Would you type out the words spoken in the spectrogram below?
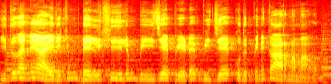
ഇതുതന്നെയായിരിക്കും ഡൽഹിയിലും ബി ജെ പിയുടെ വിജയക്കുതിപ്പിന് കാരണമാകുന്നത്.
